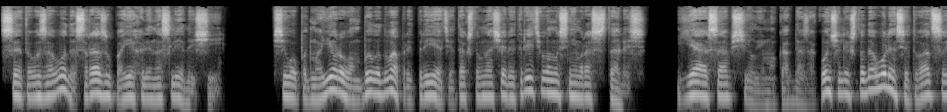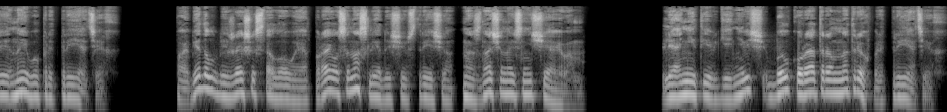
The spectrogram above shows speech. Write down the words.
С этого завода сразу поехали на следующий. Всего под Майоровым было два предприятия, так что в начале третьего мы с ним расстались. Я сообщил ему, когда закончили, что доволен ситуацией на его предприятиях. Пообедал в ближайшей столовой и отправился на следующую встречу, назначенную с Нечаевым. Леонид Евгеньевич был куратором на трех предприятиях.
